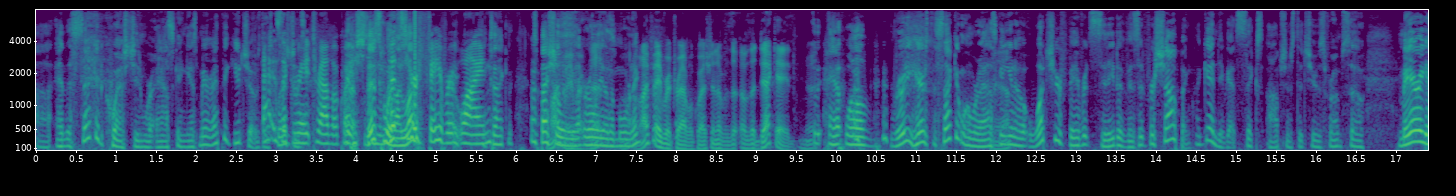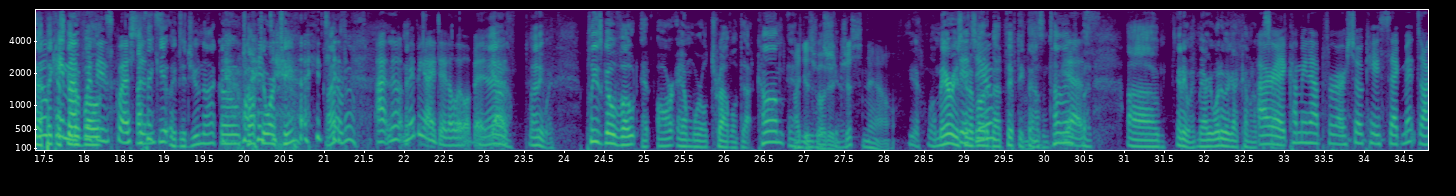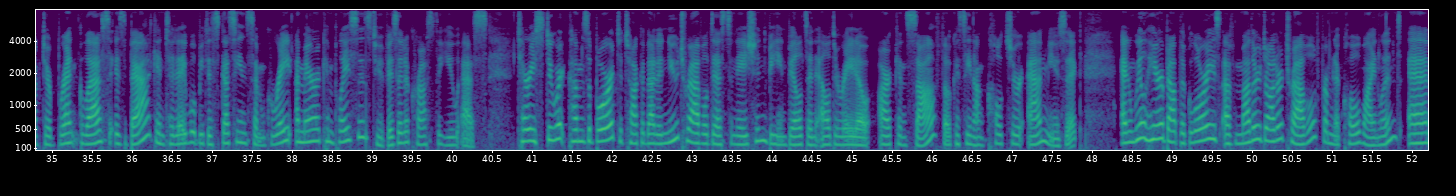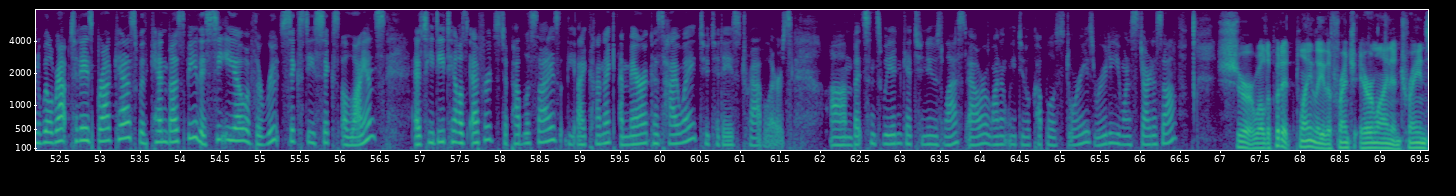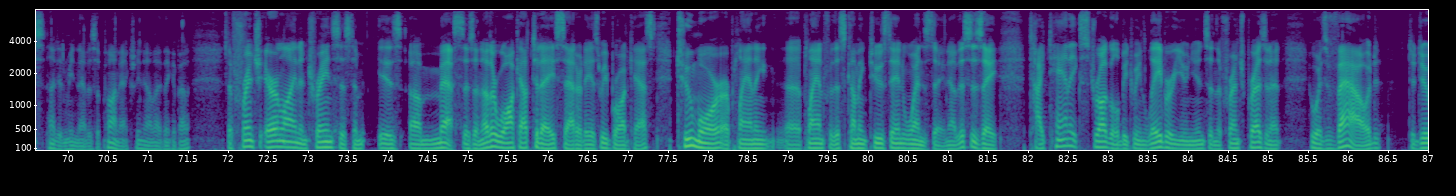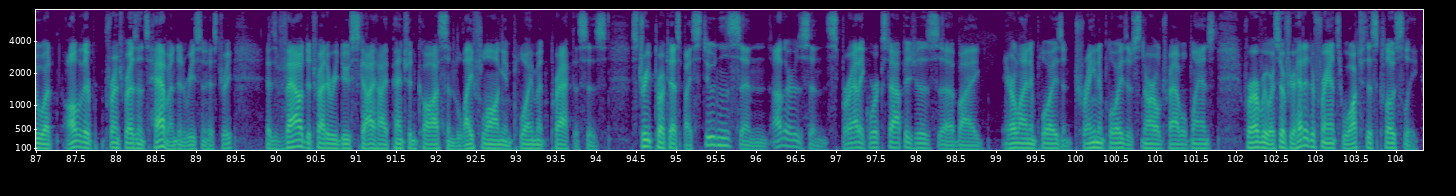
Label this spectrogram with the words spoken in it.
Uh, and the second question we're asking is, Mary, I think you chose That these is a great travel You know, question. this one I What's your favorite wine? Exactly, especially My favorite- early in the morning. My favorite travel question of the of the decade. Uh, well, Rudy, here's the second one we're asking. Yeah. You know, what's your favorite city to visit for shopping? Again, you've got six options to choose from. So, Mary, I think is came going to up with vote. these I think you did. You not go No, talk I to our team? I, don't know. I, no, maybe I did a little bit. Yeah. Yes. Anyway, please go vote at rmworldtravel.com. And I just voted share- just now. Yeah. Well, Mary's going to vote you? about fifty thousand times. Yes. But um, anyway, Mary, what do we got coming up? All this right, coming up for our showcase segment, Dr. Brent Glass is back, and today we'll be discussing some great American places to visit across the U.S. Terry Stewart comes aboard to talk about a new travel destination being built in El Dorado, Arkansas, focusing on culture and music. And we'll hear about the glories of mother daughter travel from Nicole Wineland. And we'll wrap today's broadcast with Ken Busby, the CEO of the Route 66 Alliance, as he details efforts to publicize the iconic America's Highway to today's travelers. Um, but since we didn't get to news last hour, why don't we do a couple of stories? Rudy, you want to start us off? Sure. Well, to put it plainly, the French airline and trains, I didn't mean that as a pun, actually, now that I think about it. The French airline and train system is a mess. There's another walkout today, Saturday, as we broadcast. Two more are planning uh, planned for this coming Tuesday and Wednesday. Now, this is a titanic struggle between labor unions and the French president, who has vowed to do what all other French presidents haven't in recent history, has vowed to try to reduce sky high pension costs and lifelong employment practices. Street protests by students and others, and sporadic work stoppages uh, by airline employees and train employees have snarled travel plans for everywhere. So if you're headed to France, watch this closely.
